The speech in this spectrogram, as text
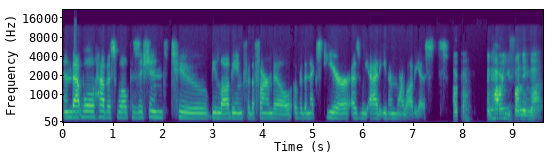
And that will have us well positioned to be lobbying for the farm bill over the next year as we add even more lobbyists. Okay. And how are you funding that?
